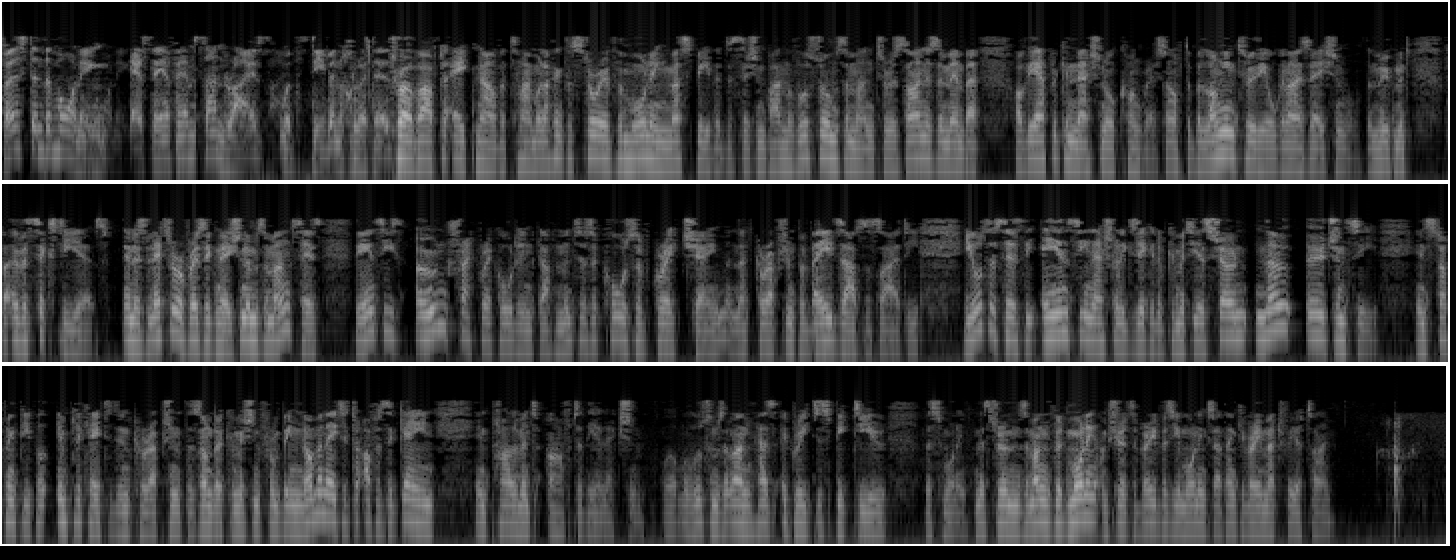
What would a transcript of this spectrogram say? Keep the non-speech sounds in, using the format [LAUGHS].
First in the morning, SAFM Sunrise with Stephen Grootes. 12 after 8 now the time. Well, I think the story of the morning must be the decision by Mavuso Msimang to resign as a member of the African National Congress after belonging to the organization or the movement for over 60 years. In his letter of resignation, Msimang says the ANC's own track record in government is a cause of great shame and that corruption pervades our society. He also says the ANC National Executive Committee has shown no urgency in stopping people implicated in corruption at the Zondo Commission from being nominated to office again in Parliament after the election. Well, Mavuso Msimang has agreed to speak to you this morning. Mr. Msimang, good morning. I'm sure it's a very busy morning, so thank you very much for your time.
